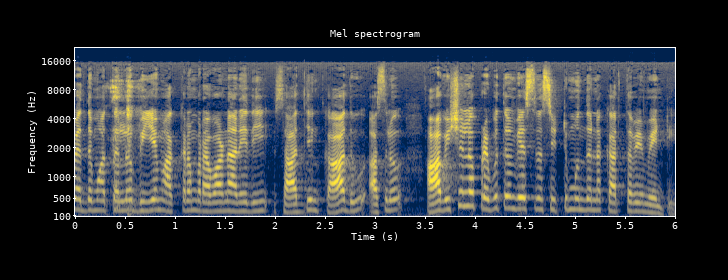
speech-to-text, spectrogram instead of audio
పెద్ద మొత్తంలో బియ్యం అక్రమ రవాణా అనేది సాధ్యం కాదు. అసలు ఆ విషయంలో ప్రభుత్వం వేసిన సిట్టు ముందున్న కర్తవ్యం ఏంటి?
